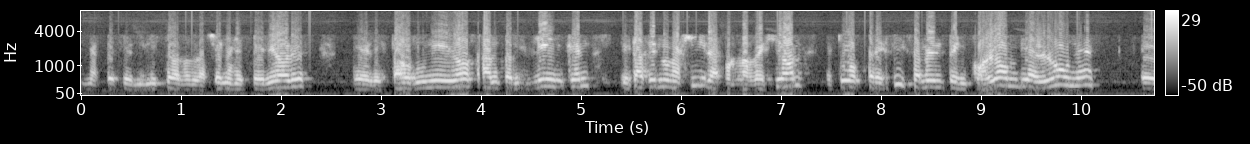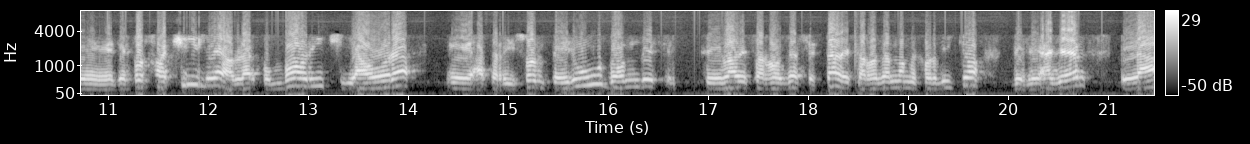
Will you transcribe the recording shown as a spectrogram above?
una especie de ministro de Relaciones Exteriores eh, de Estados Unidos, Anthony Blinken, está haciendo una gira por la región, estuvo precisamente en Colombia el lunes, eh, después fue a Chile a hablar con Boric y ahora eh, aterrizó en Perú, donde se, se va a desarrollar, se está desarrollando, mejor dicho, desde ayer la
